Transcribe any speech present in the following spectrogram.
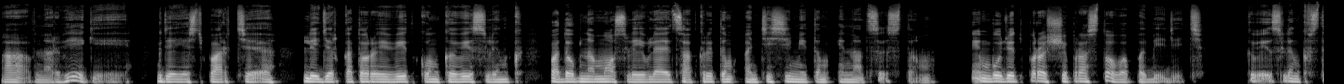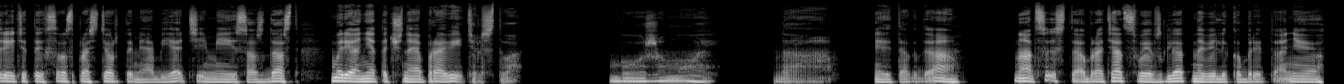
А в Норвегии, где есть партия лидер которой Виткун Квислинг, подобно Мосли, является открытым антисемитом и нацистом, им будет проще простого победить. Квислинг встретит их с распростертыми объятиями и создаст марионеточное правительство. Боже мой. Да. И тогда нацисты обратят свой взгляд на Великобританию,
